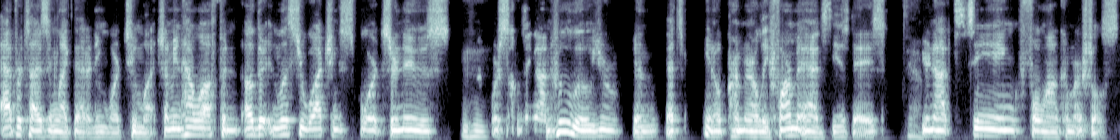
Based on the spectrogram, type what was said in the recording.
advertising like that anymore too much. I mean, how often other unless you're watching sports or news Mhm. or something on Hulu, you're and that's you know primarily pharma ads these days. Yeah. You're not seeing full on commercials.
